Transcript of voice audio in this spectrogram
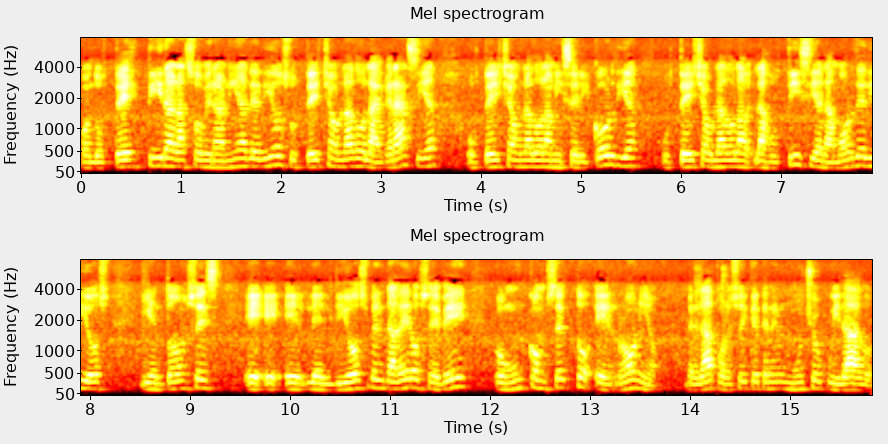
Cuando usted estira la soberanía de Dios, usted echa a un lado la gracia, usted echa a un lado la misericordia, usted echa a un lado la, justicia, el amor de Dios, y entonces eh, eh, el, el Dios verdadero se ve con un concepto erróneo, ¿verdad? Por eso hay que tener mucho cuidado.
